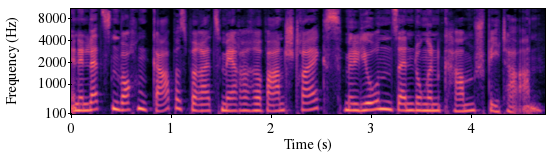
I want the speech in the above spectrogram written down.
In den letzten Wochen gab es bereits mehrere Warnstreiks. Millionen Sendungen kamen später an.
